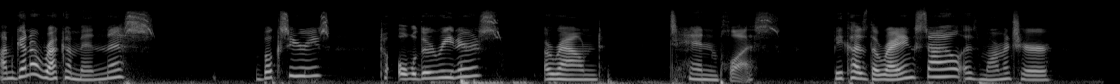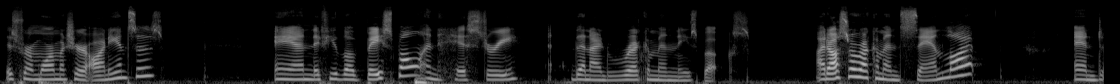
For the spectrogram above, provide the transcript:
I'm going to recommend this book series to older readers around 10 plus because the writing style is more mature is for more mature audiences and if you love baseball and history then I'd recommend these books. I'd also recommend Sandlot and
